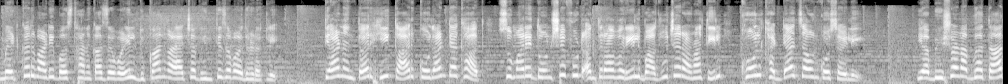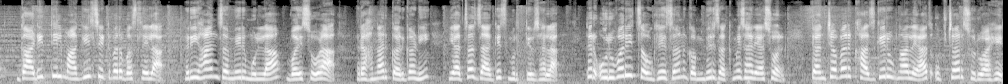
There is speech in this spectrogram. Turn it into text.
मेटकरवाडी बसस्थानकाजवळील दुकानगाळ्याच्या भिंतीजवळ धडकली. त्यानंतर ही कार कोलांट्या खात सुमारे दोनशे फूट अंतरावरील बाजूच्या रानातील खोल खड्ड्यात जाऊन कोसळली. या भीषण अपघातात गाडीतील मागील सीटवर बसलेला रिहान जमीर मुल्ला वय सोळा राहणार करगणी याचा जागीच मृत्यू झाला. तर उर्वरित चौघे जण गंभीर जखमी झाले असून त्यांच्यावर खाजगी रुग्णालयात उपचार सुरू आहेत.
